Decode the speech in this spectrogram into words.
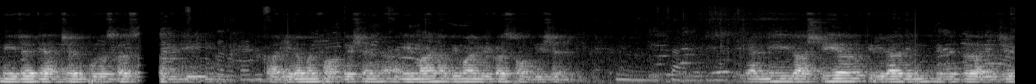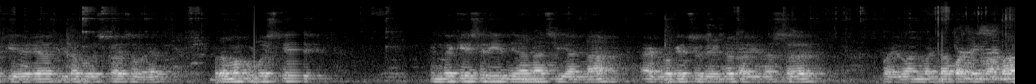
मेजर ध्यानचंद पुरस्कार समिती कालीरमन फाउंडेशन आणि मान अभिमान विकास फाउंडेशन. यांनी राष्ट्रीय क्रीडा दिन निमित्त आयोजित केलेल्या क्रीडा पुरस्कार सोहळ्यात प्रमुख उपस्थित हिंदकेसरी दयानाथ यांना ॲडव्होकेट सुरेंद्र कालिदास सर पैलवान बंडा पाटील बाबा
